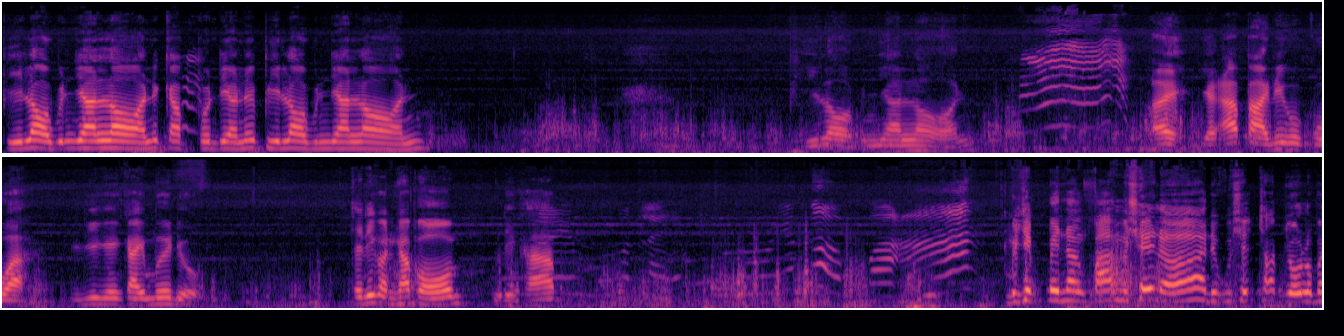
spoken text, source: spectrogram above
ผีหลอกวิญญาณหลอนนี่กลับคนเดียวนี่ผีหลอกวิญญาณหลอน ผีหลอกวิญญาณหลอนเอ้ยอย่าอ้าปากนี่กูกลัวยิ่งไกลๆมืดอยู่แค่นี้ก่อนครับผมสวัสดีครับไม่ใช่เป็นนางฟ้าไม่ใช่เหรอเดี๋ยวกูเช็ดชอบโยนลงไป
